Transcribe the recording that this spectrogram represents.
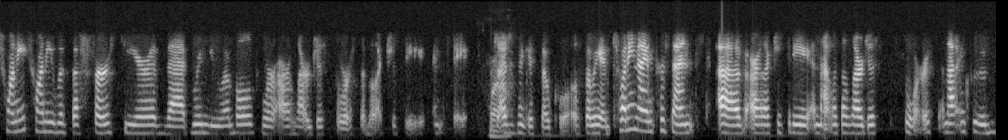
2020 was the first year that renewables were our largest source of electricity in the state, wow. which I just think is so cool. So we had 29% of our electricity, and that was the largest source, and that includes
